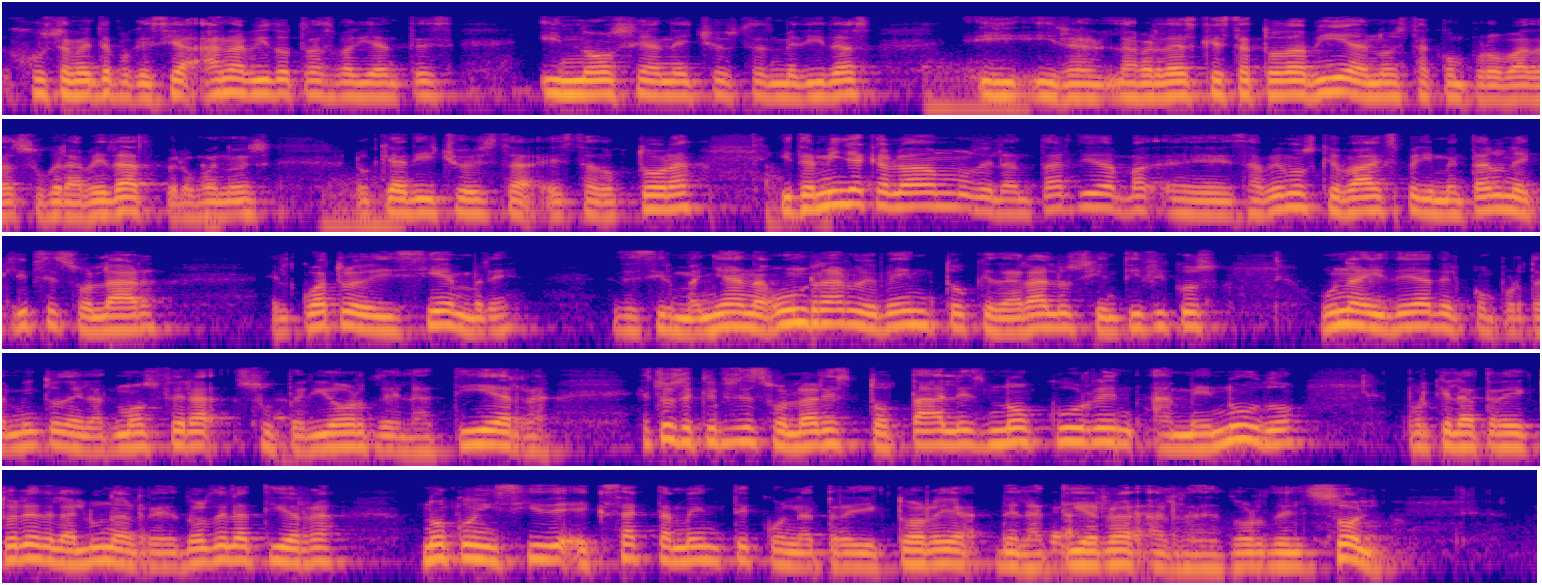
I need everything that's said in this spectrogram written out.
justamente porque decía, han habido otras variantes y no se han hecho estas medidas y, la verdad es que esta todavía no está comprobada su gravedad, pero bueno, es lo que ha dicho esta, esta doctora. Y también ya que hablábamos de la Antártida, eh, sabemos que va a experimentar un eclipse solar el 4 de diciembre, es decir, mañana, un raro evento que dará a los científicos una idea del comportamiento de la atmósfera superior de la Tierra. Estos eclipses solares totales no ocurren a menudo porque la trayectoria de la Luna alrededor de la Tierra no coincide exactamente con la trayectoria de la Tierra alrededor del Sol.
